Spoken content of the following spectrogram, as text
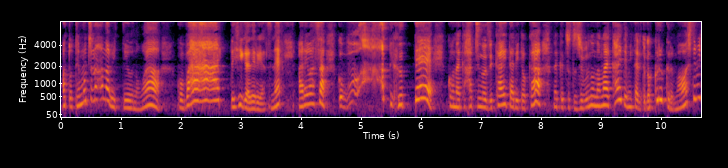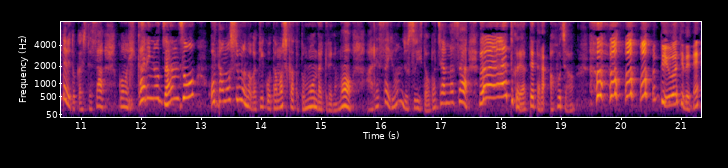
あと手持ちの花火っていうのは、こうバーって火が出るやつね。あれはさ、こうブワーって振って、こうなんか8の字書いたりとか、なんかちょっと自分の名前書いてみたりとか、くるくる回してみたりとかしてさ、この光の残像を楽しむのが結構楽しいしかったと思うんだけれども、あれさ、40過ぎたおばちゃんがさ、わーとかやってたらアホじゃん？っていうわけでね、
